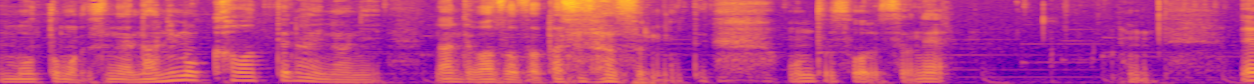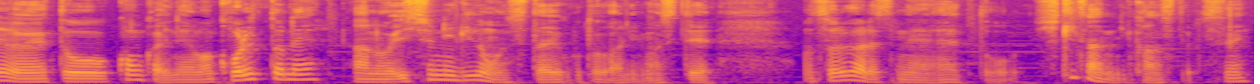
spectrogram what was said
もっともですね何も変わってないのになんでわざわざ足し算するのって本当そうですよね。で、えーと、今回ね、まあ、これとねあの一緒に議論したいことがありましてそれがですね、えーと、引き算に関してですね。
